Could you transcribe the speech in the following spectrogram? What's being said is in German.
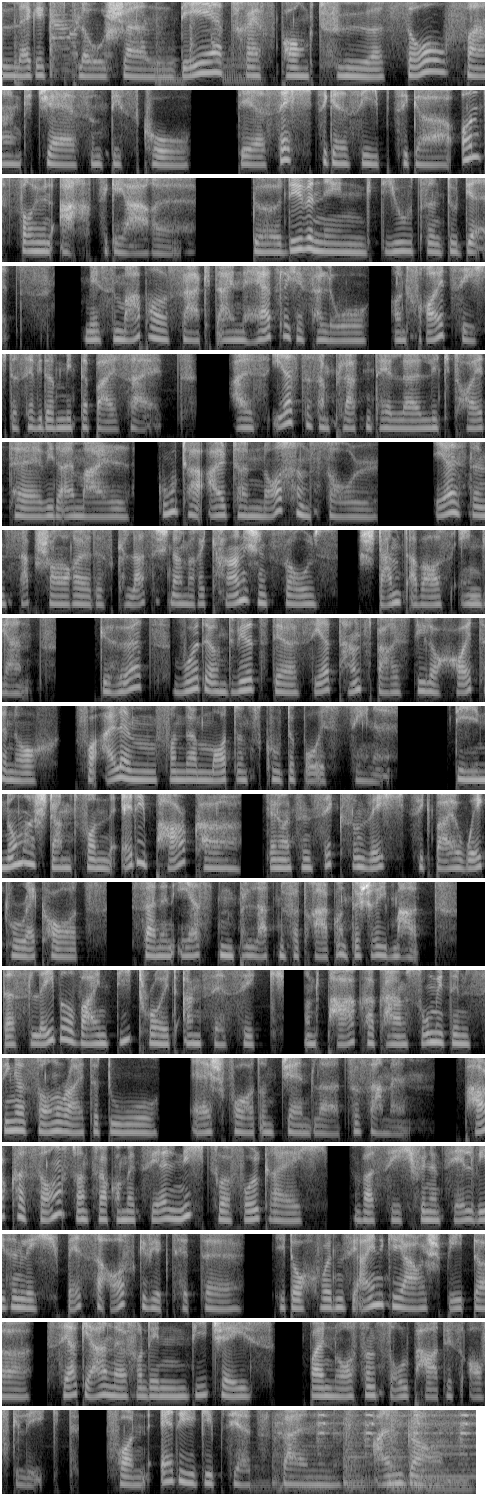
Black Explosion, der Treffpunkt für Soul, Funk, Jazz und Disco der 60er, 70er und frühen 80er Jahre. Good evening, Dudes and Dudettes. Miss Marple sagt ein herzliches Hallo und freut sich, dass ihr wieder mit dabei seid. Als erstes am Plattenteller liegt heute wieder einmal guter alter Northern Soul er ist ein Subgenre des klassischen amerikanischen Souls, stammt aber aus England. Gehört wurde und wird der sehr tanzbare Stil auch heute noch, vor allem von der Mod- und Scooter-Boy-Szene. Die Nummer stammt von Eddie Parker, der 1966 bei Wake Records seinen ersten Plattenvertrag unterschrieben hat. Das Label war in Detroit ansässig und Parker kam so mit dem Singer-Songwriter-Duo Ashford und Chandler zusammen. Parkers Songs waren zwar kommerziell nicht so erfolgreich, was sich finanziell wesentlich besser ausgewirkt hätte, jedoch wurden sie einige Jahre später sehr gerne von den DJs bei Northern Soul Partys aufgelegt. Von Eddie gibt's jetzt sein I'm Gone.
